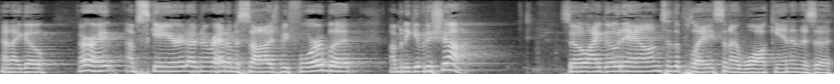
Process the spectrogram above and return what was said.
And I go, all right, I'm scared. I've never had a massage before, but I'm going to give it a shot. So I go down to the place and I walk in, and there's a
